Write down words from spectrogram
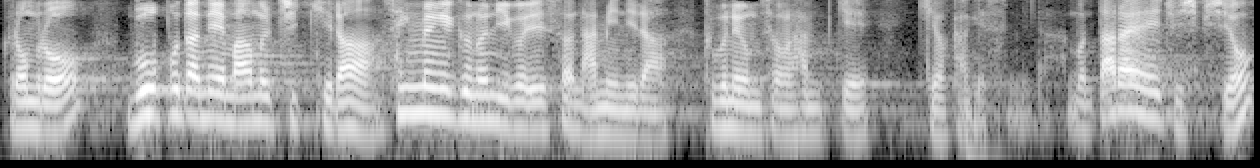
그러므로 무엇보다 내 마음을 지키라 생명의 근원 이거에서 남인이라 그분의 음성을 함께 기억하겠습니다. 한번 따라해 주십시오.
